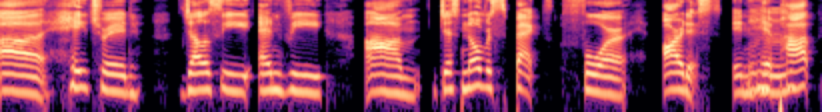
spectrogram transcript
uh, hatred, jealousy, envy, um, just no respect for artists in Mhm. hip hop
